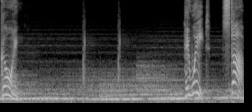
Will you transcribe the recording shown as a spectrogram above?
Going? Hey, wait! Stop!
